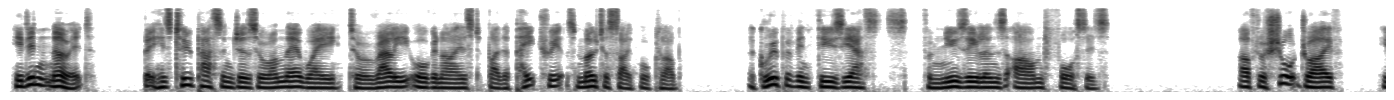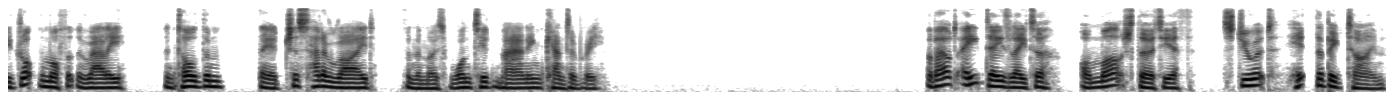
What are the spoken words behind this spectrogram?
He didn't know it, but his two passengers were on their way to a rally organised by the Patriots Motorcycle Club, a group of enthusiasts from New Zealand's armed forces. After a short drive, he dropped them off at the rally and told them they had just had a ride from the most wanted man in Canterbury. About eight days later, on March 30th, Stewart hit the big time.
